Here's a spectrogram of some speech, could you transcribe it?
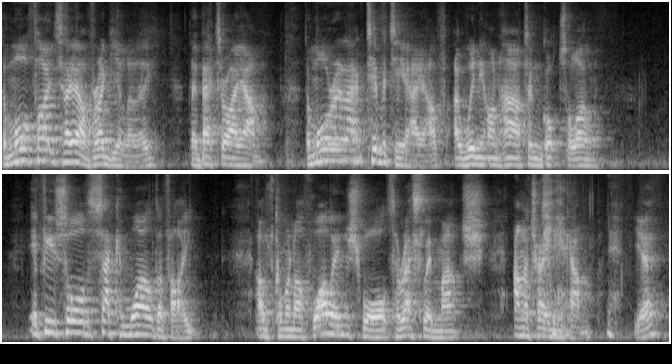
The more fights I have regularly, the better I am. The more inactivity I have, I win it on heart and guts alone. If you saw the second Wilder fight, I was coming off Wallin, Schwarz, a wrestling match, and a training camp. Yeah.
